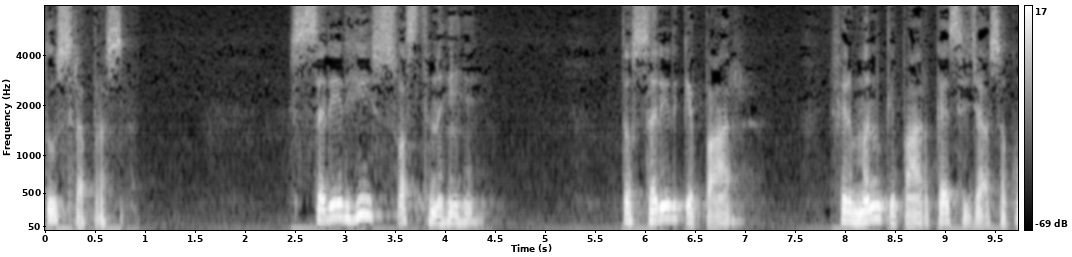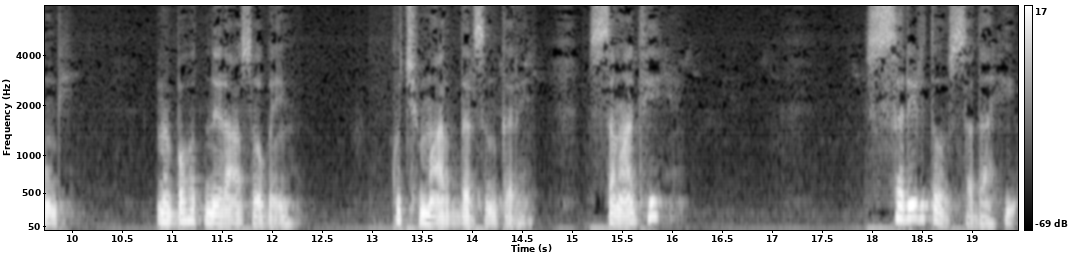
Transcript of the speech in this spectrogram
दूसरा प्रश्न। शरीर ही स्वस्थ नहीं है तो शरीर के पार फिर मन के पार कैसे जा सकूँगी? मैं बहुत निराश हो गई हूँ। कुछ मार्गदर्शन करें। समाधि? शरीर तो सदा ही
